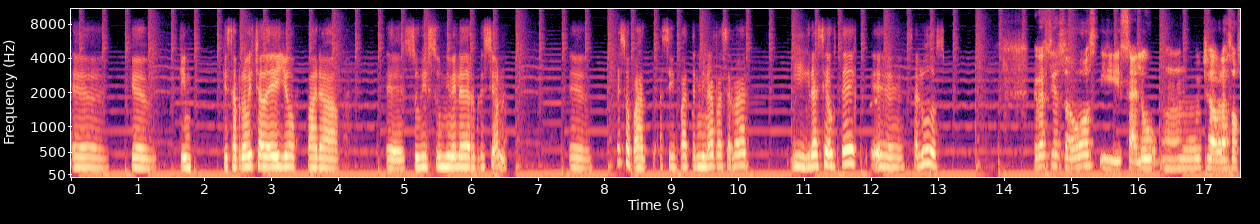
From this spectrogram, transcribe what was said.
eh, que, que se aprovecha de ello para eh, subir sus niveles de represión. Eh, eso, para así para terminar, para cerrar. Y gracias a ustedes, eh, saludos. Gracias a vos y salud. Muchos abrazos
